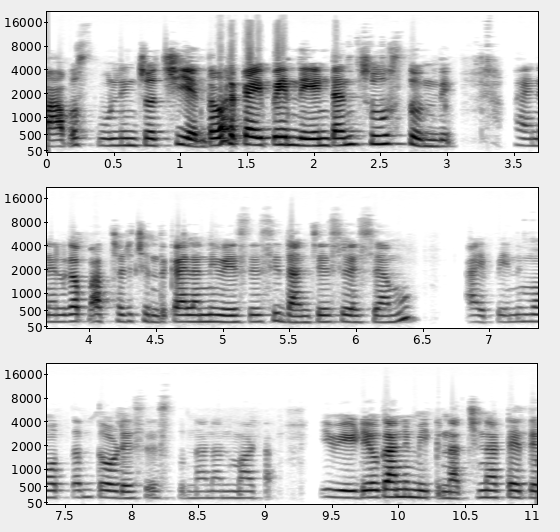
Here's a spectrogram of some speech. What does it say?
బాబు స్కూల్ నుంచి వచ్చి ఎంతవరకు అయిపోయింది ఏంటని చూస్తుంది. ఫైనల్గా పచ్చడి చింతకాయలన్నీ వేసేసి దంచేసి వేసాము. అయిపోయింది. మొత్తం తోడేసేస్తున్నాను అనమాట ఈ వీడియో కానీ మీకు నచ్చినట్టయితే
